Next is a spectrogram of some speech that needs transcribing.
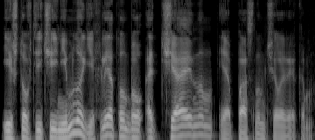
и что в течение многих лет он был отчаянным и опасным человеком.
